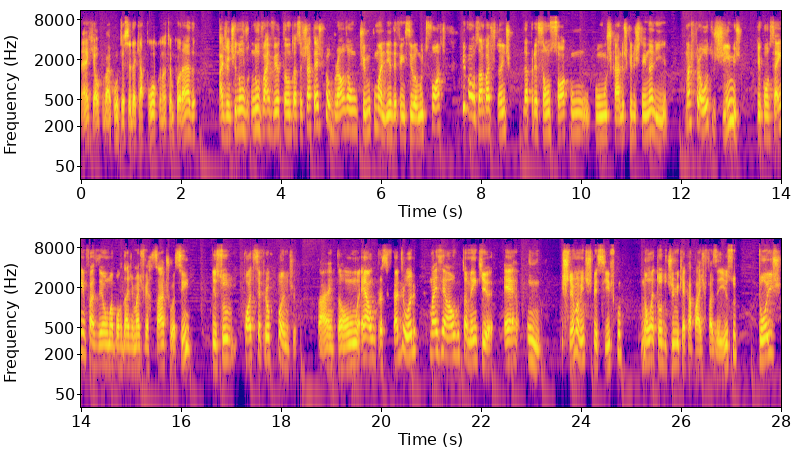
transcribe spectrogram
né, que é o que vai acontecer daqui a pouco na temporada, a gente não, não vai ver tanto essa estratégia, porque o Browns é um time com uma linha defensiva muito forte e vai usar bastante da pressão só com, com os caras que eles têm na linha. Mas para outros times que conseguem fazer uma abordagem mais versátil assim, isso pode ser preocupante. Tá? Então é algo para se ficar de olho, mas é algo também que é um extremamente específico. Não é todo time que é capaz de fazer isso. Dois,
